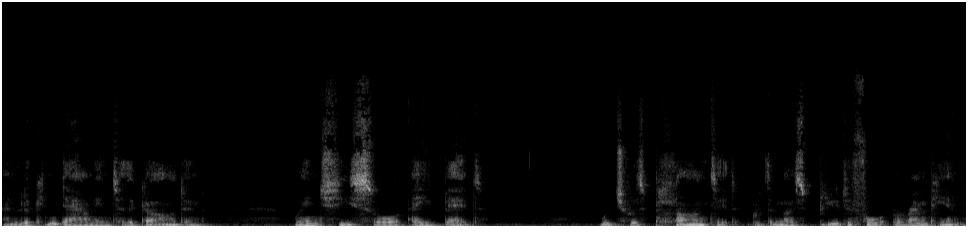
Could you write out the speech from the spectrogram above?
and looking down into the garden when she saw a bed which was planted with the most beautiful rampion.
